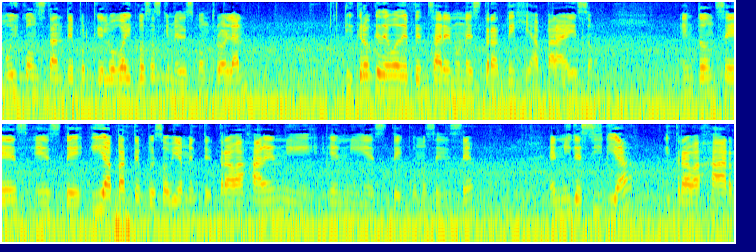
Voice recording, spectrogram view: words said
muy constante, porque luego hay cosas que me descontrolan. Y creo que debo de pensar en una estrategia para eso. Entonces, este, y aparte, pues obviamente trabajar en mi, en mi, este, ¿cómo se dice? En mi desidia y trabajar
